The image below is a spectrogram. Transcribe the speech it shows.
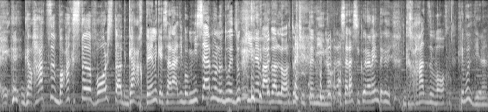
Eh, Graz wächst Forstadgarten che sarà tipo mi servono due zucchine vado all'orto cittadino sarà sicuramente così Graz wächst- che vuol dire?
